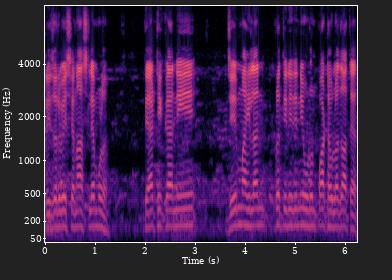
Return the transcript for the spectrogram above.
रिझर्वेशन असल्यामुळं त्या ठिकाणी जे महिला प्रतिनिधी निवडून पाठवल्या जातात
